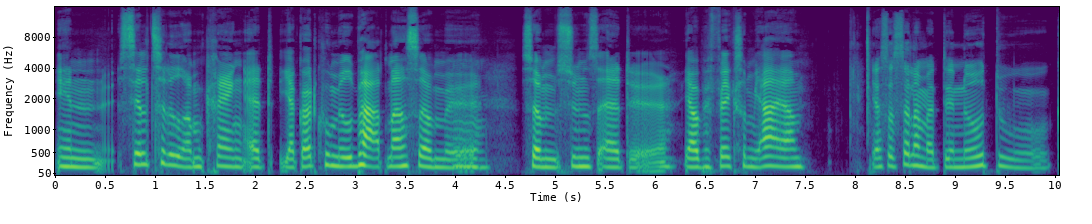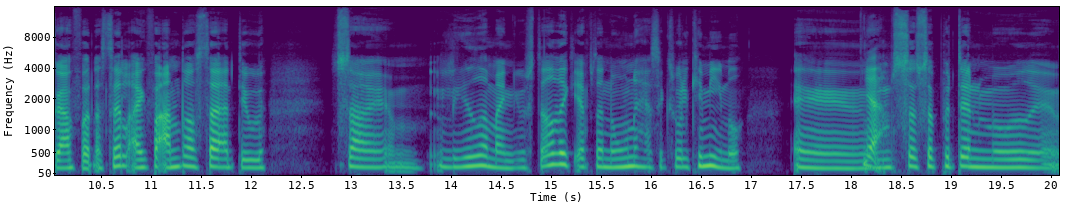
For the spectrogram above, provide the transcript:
en selvtillid omkring, at jeg godt kunne møde partner, som, øh, Mm. som synes, at øh, jeg er perfekt, som jeg er. Ja, så selvom at det er noget, du gør for dig selv og ikke for andre, så er det jo så øhm, leder man jo stadigvæk efter nogen at have seksuel kemi med. Øh, Ja. så, så på den måde, øh,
